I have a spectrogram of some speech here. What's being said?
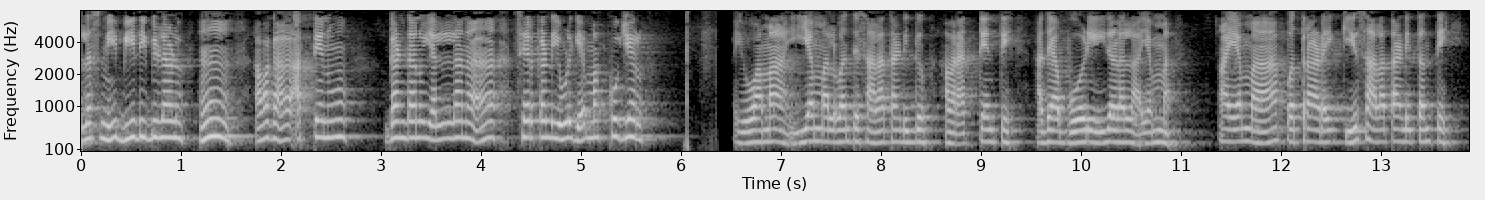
ಲಕ್ಷ್ಮಿ ಬೀದಿ ಬೀಳಾಳು. ಹ್ಮ್. ಅವಾಗ ಅತ್ತೆನು ಗಂಡನು ಎಲ್ಲನ ಸೇರ್ಕೊಂಡು ಇವಳಿಗೆ ಮಕ್ಕಳು ಅಯ್ಯೋ, ಅಮ್ಮ, ಈ ಅಮ್ಮ ಅಲ್ವಂತೆ ಸಾಲ ತಾಂಡಿದ್ದು. ಅವ್ರ ಅತ್ತೆ ಅಂತೆ ಅದೇ ಆ ಬೋಡಿ ಇದ್ದಾಳಲ್ಲ ಆ ಅಮ್ಮ ಪತ್ರ ಅಡೈಕಿ ಸಾಲ ತಾಂಡಿತ್ತಂತೆ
